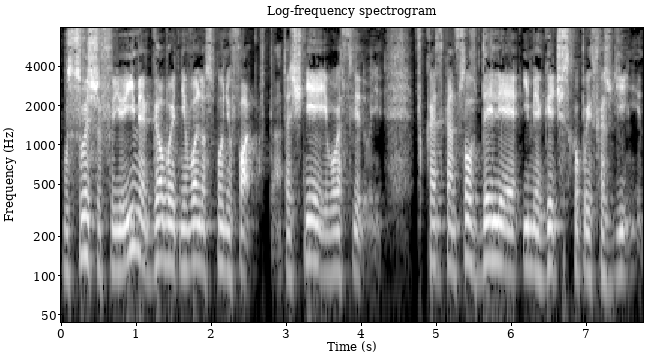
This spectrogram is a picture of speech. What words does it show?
Услышав ее имя, Гелберт невольно вспомнил факт, а точнее его расследование. В конце концов, Делия – имя греческого происхождения.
